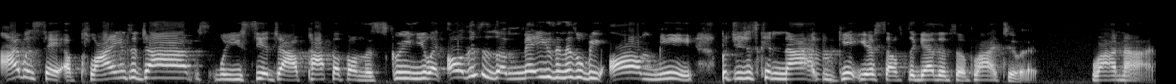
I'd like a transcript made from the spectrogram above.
I would say, applying to jobs, when you see a job pop up on the screen, you're like, oh, this is amazing. This will be all me. But you just cannot get yourself together to apply to it. Why not?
